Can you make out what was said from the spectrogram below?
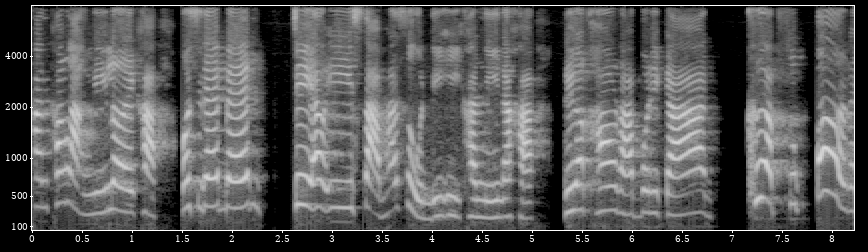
คันข้างหลังนี้เลยค่ะ Mercedes-Benz GLE 350 DE คันนี้นะคะ เลือกเข้ารับบริการเคลือบซูเปอร์เร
